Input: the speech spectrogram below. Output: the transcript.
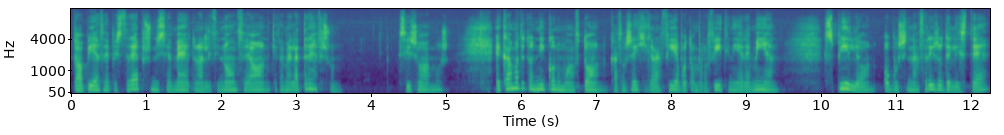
τα οποία θα επιστρέψουν εις εμέ των αληθινών θεών και θα με λατρεύσουν. Σεις όμως, εκάματε τον οίκον μου αυτόν καθώς έχει γραφεί από τον προφήτη Ιερεμίαν σπήλαιον όπου συναθρίζονται ληστέ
